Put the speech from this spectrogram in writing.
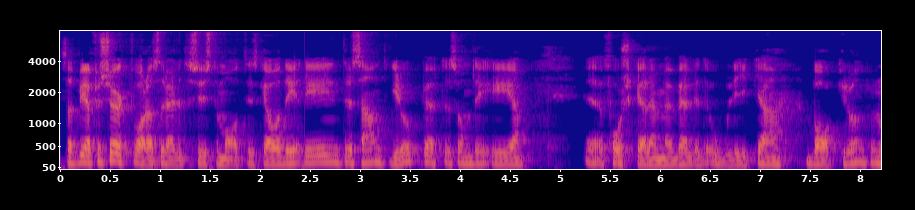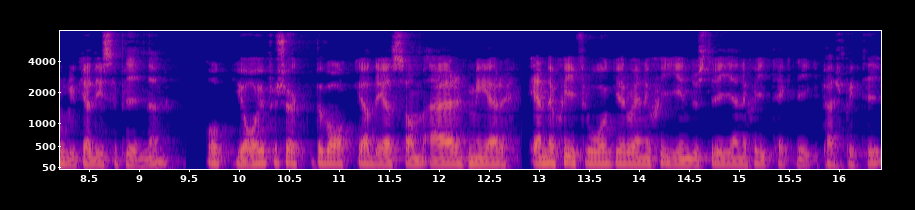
Så att vi har försökt vara sådär lite systematiska och det, det är en intressant grupp eftersom det är Eh, forskare med väldigt olika bakgrund från olika discipliner. Och jag har ju försökt bevaka det som är mer energifrågor och energiindustri, energiteknikperspektiv.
